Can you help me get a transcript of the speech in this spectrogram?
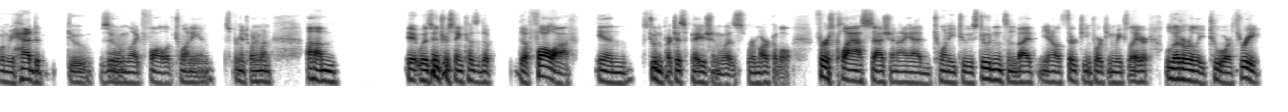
when we had to do Zoom like fall of 20 and spring of 21, um, it was interesting because the, the fall off in student participation was remarkable. First class session, I had 22 students, and by you know 13, 14 weeks later, literally two or three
